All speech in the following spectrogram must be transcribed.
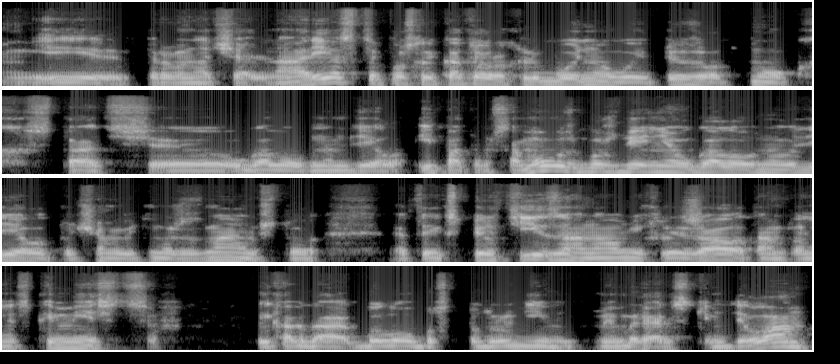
И первоначально аресты, после которых любой новый эпизод мог стать э, уголовным делом, и потом само возбуждение уголовного дела, причем ведь мы же знаем, что эта экспертиза, она у них лежала там по несколько месяцев и когда был обыск по другим мемориальским делам,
